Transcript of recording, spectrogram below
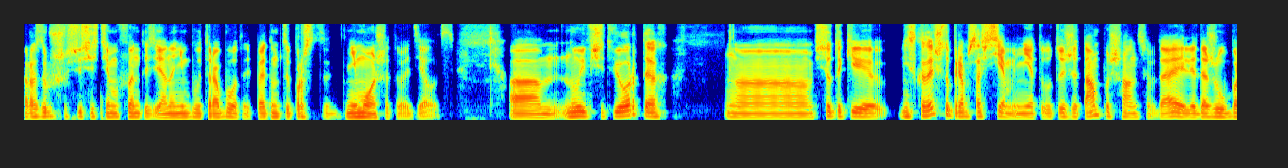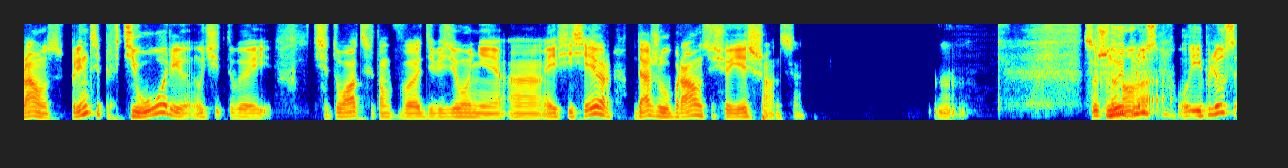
разрушишь всю систему фэнтези, она не будет работать. Поэтому ты просто не можешь этого делать. Ну и в-четвертых, а, все-таки не сказать, что прям совсем нет у той же Тампы шансов, да, или даже у Браунс. В принципе, в теории, учитывая ситуацию там в дивизионе uh, AFC Север, даже у Браунс еще есть шансы. Слушай, ну но... и плюс, и плюс,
